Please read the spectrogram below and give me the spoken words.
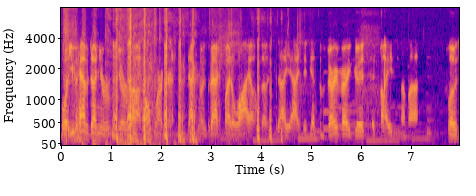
well, you have done your your uh, homework. That goes back quite a while. But uh, yeah, I did get some very very good advice from a close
